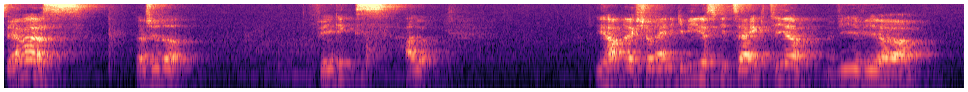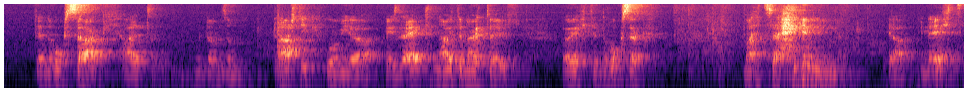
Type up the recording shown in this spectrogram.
Servus, da ist wieder Felix. Hallo. Ich habe euch schon einige Videos gezeigt hier, wie wir den Rucksack halt mit unserem Plastik, wo wir recyceln. Heute möchte ich euch den Rucksack mal zeigen in, ja, in echt.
